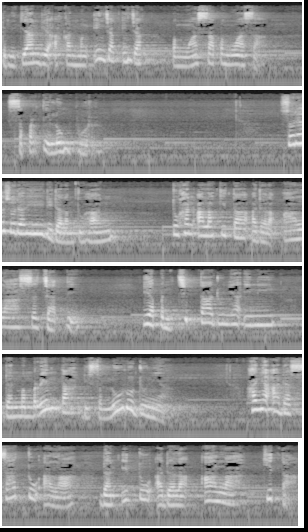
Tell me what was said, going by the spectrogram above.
Demikian dia akan menginjak-injak penguasa-penguasa seperti lumpur. Saudara-saudari di dalam Tuhan, Tuhan Allah kita adalah Allah sejati. Ia pencipta dunia ini dan memerintah di seluruh dunia. Hanya ada satu Allah dan itu adalah Allah kita.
